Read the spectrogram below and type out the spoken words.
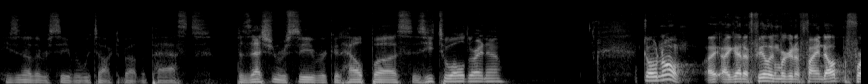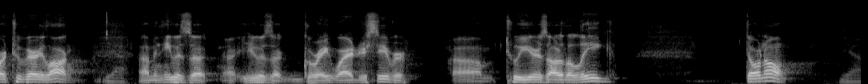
He's another receiver we talked about in the past. Possession receiver could help us. Is he too old right now? Don't know. I, I got a feeling we're going to find out before too very long. Yeah. I mean, he was a uh, he was a great wide receiver. Um, two years out of the league. Don't know. Yeah.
